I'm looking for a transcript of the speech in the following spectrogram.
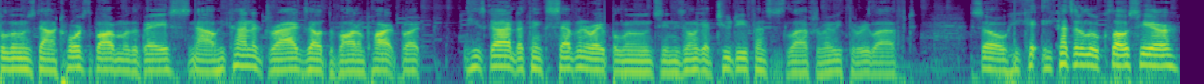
balloons down towards the bottom of the base. Now, he kind of drags out the bottom part, but he's got, I think, seven or eight balloons, and he's only got two defenses left, or maybe three left. So he, he cuts it a little close here,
